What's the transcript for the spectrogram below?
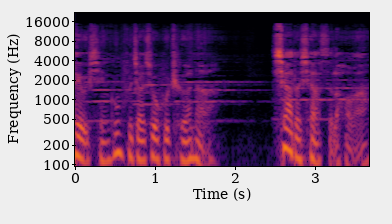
还有闲工夫叫救护车呢，吓都吓死了，好吗？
